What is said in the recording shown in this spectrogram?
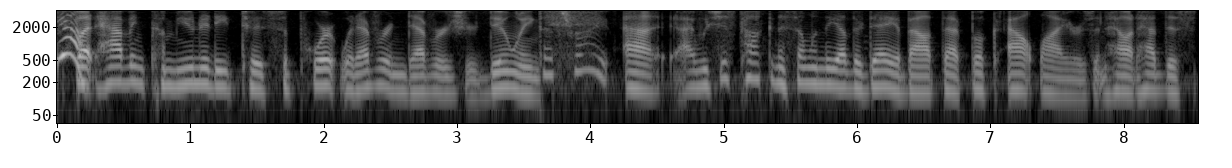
Yeah. But having community to support whatever endeavors you're doing. That's right. Uh, I was just talking to someone the other day about that book Outliers and how it had this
